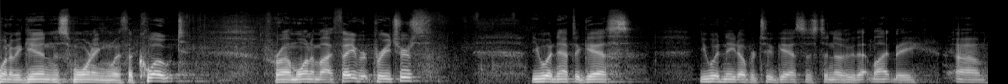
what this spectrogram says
want to begin this morning with a quote from one of my favorite preachers. You wouldn't have to guess, you wouldn't need over two guesses to know who that might be. Um,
